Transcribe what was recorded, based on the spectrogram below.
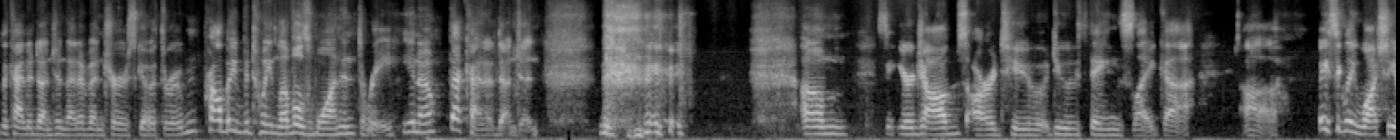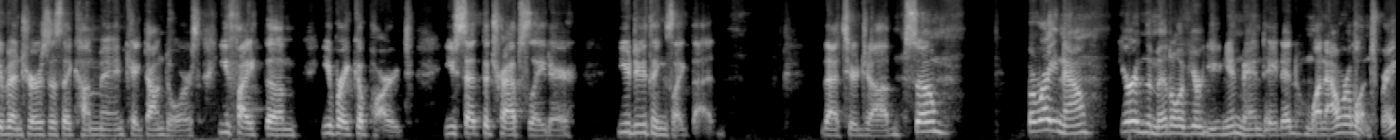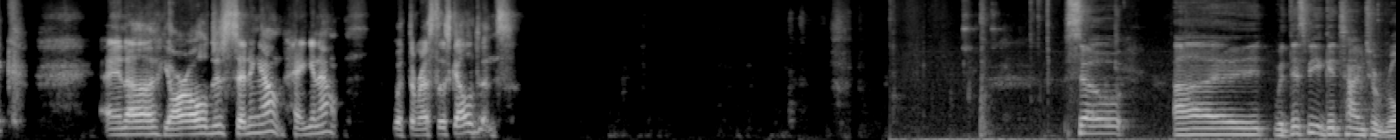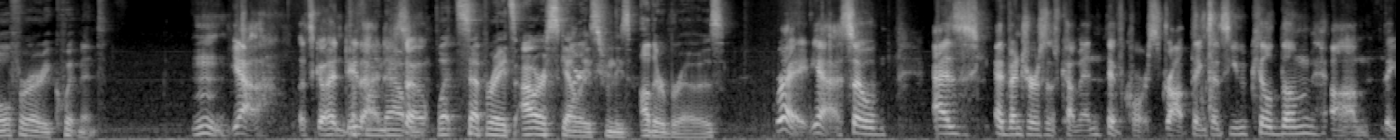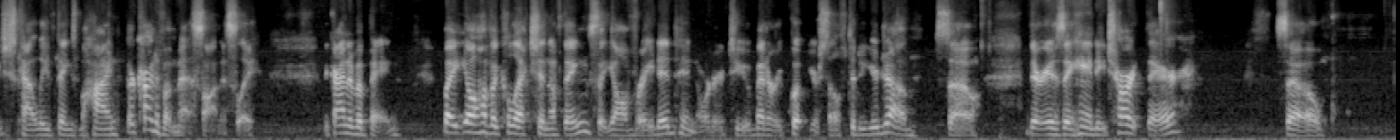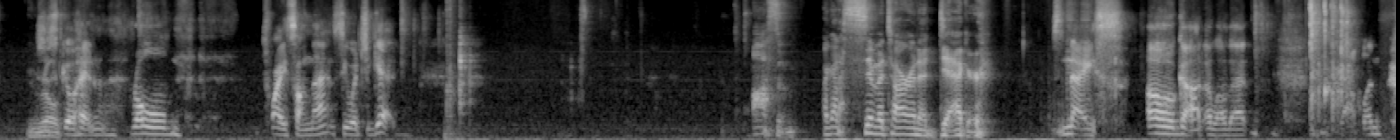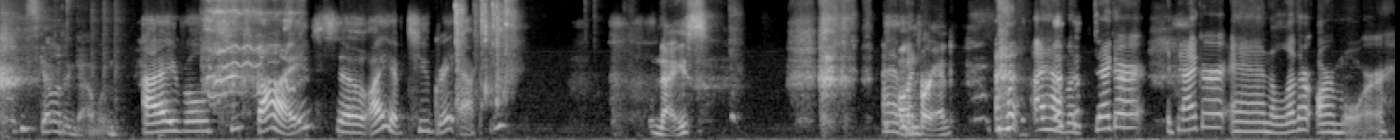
the kind of dungeon that adventurers go through, probably between levels one and three, you know, that kind of dungeon. um, so your jobs are to do things like uh, uh, basically watch the adventurers as they come in, kick down doors. You fight them, you break apart, you set the traps later, you do things like that. That's your job. So, but right now, you're in the middle of your union mandated one hour lunch break and uh, you are all just sitting out, hanging out with the rest of the skeletons. So, uh, would this be a good time to roll for our equipment? Mm, yeah, let's go ahead and do that. Find out so, what separates our skellies from these other bros. Right. Yeah. So, as adventurers have come in, they of course drop things as you killed them. Um, they just kind of leave things behind. They're kind of a mess, honestly kind of a pain. But y'all have a collection of things that y'all have rated in order to better equip yourself to do your job. So there is a handy chart there. So just go ahead and roll twice on that and see what you get. Awesome. I got a scimitar and a dagger. Nice. Oh god, I love that. Goblin. Skeleton goblin. I rolled two fives, so I have two great axes. Nice. On a, brand. I have a dagger, a dagger, and a leather armor.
